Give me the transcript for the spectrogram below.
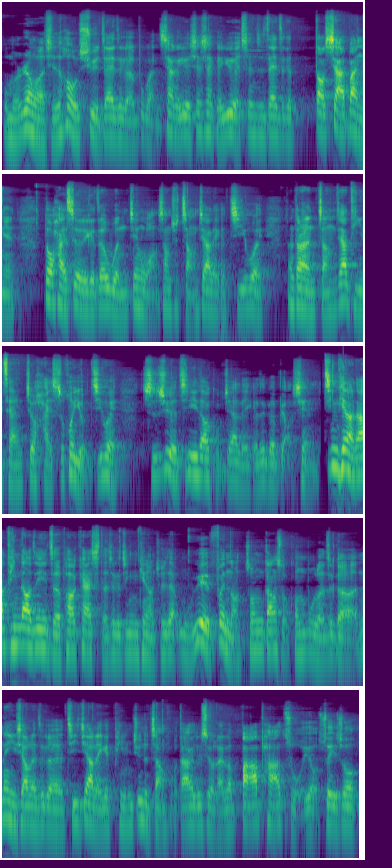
我们认为其实后续在这个不管下个月、下下个月，甚至在这个到下半年，都还是有一个在稳健往上去涨价的一个机会。那当然，涨价题材就还是会有机会持续的激励到股价的一个这个表现。今天啊，大家听到这一则 podcast 的这个今天哦，就是在五月份哦，中钢所公布的这个内销的这个机价的一个平均的涨幅，大概就是有来到八趴左左右。所以说。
